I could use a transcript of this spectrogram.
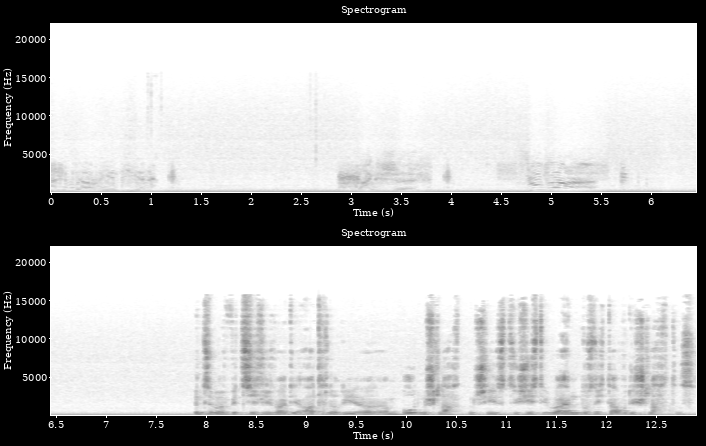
An mir orientieren. Dankeschön. Super! Ich finde es immer witzig, wie weit die Artillerie äh, am Boden Schlachten schießt. Die schießt überall hin, bloß nicht da, wo die Schlacht ist.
